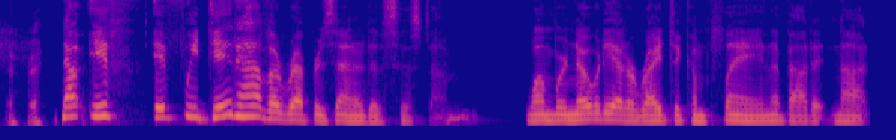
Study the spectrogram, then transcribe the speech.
right? Now, if if we did have a representative system, one where nobody had a right to complain about it not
